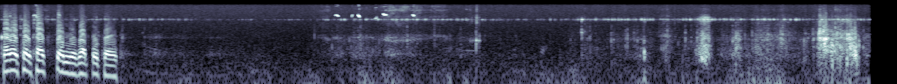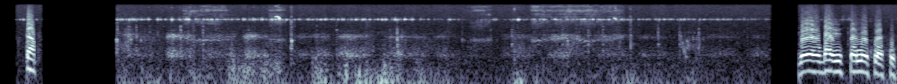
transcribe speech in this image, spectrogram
Короче, он сейчас все мне запутает. Да. Да я боюсь тянуть нахуй.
